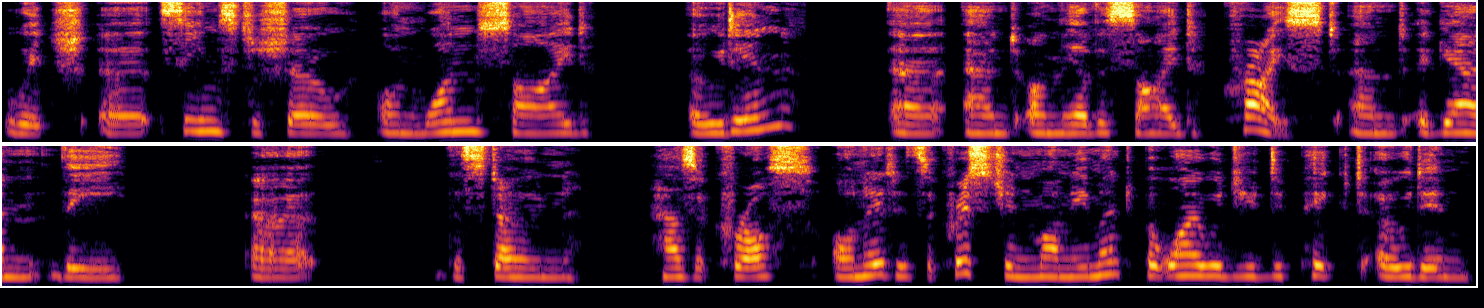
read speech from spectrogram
which uh, seems to show on one side Odin uh, and on the other side Christ. And again, the uh, the stone has a cross on it. It's a Christian monument, but why would you depict Odin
